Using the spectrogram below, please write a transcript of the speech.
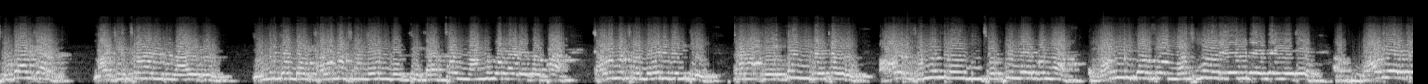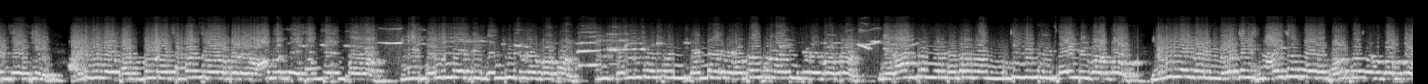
సుధాకర్ నాకు ఇష్టమైన నాయకుడు. ఎందుకంటే కలమసం లేని వ్యక్తి కష్టం నమ్ముకున్నాడే తప్ప కలమసం లేని వ్యక్తి తనకు ఒక పెట్టాడు. ఆరు సంవత్సరాల నుంచి చెప్పులు లేకుండా రాముడి కోసం లక్ష్మణుడు ఏమిటైతే విధంగా పాదయాత్ర చేసి అడవిలో పద్మూడు సంవత్సరాల పాటు రాముడితో సంచరించారు ఈ తెలుగుదేశం గెలిపించడం కోసం ఈ తెలుగుదేశం జెండాను రథోపలాడించడం కోసం ఈ రాష్ట్రంలో చంద్రబాబు ముఖ్యమంత్రి చేయడం కొరకు యువనే గారిని లోకేష్ నాయకత్వాన్ని బలపరచడం కొరకు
